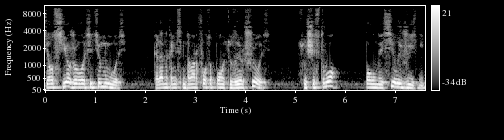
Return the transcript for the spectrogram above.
Тело съеживалось и тянулось. Когда, наконец, метаморфоза полностью завершилась, существо, полное силы жизни,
